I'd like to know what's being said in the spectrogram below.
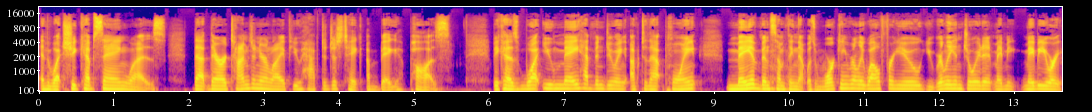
And what she kept saying was that there are times in your life you have to just take a big pause because what you may have been doing up to that point may have been something that was working really well for you. You really enjoyed it. Maybe maybe you were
